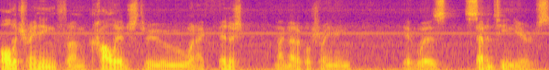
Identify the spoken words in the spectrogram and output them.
all the training from college through when I finished my medical training. It was 17 years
